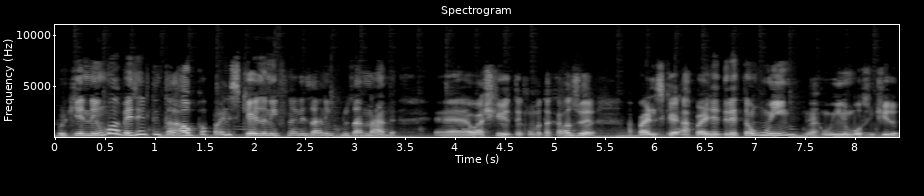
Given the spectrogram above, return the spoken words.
Porque nenhuma vez ele tenta algo com a perna esquerda, nem finalizar, nem cruzar nada. É, eu acho que tem como botar aquela zoeira. A perna, esquerda, a perna dele é tão ruim, né, ruim no bom sentido,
